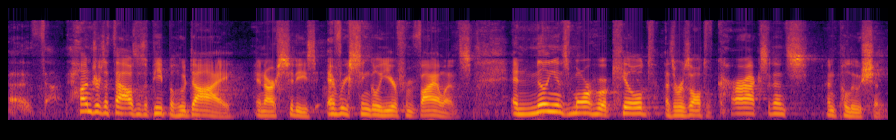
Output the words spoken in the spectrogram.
uh, hundreds of thousands of people who die in our cities every single year from violence, and millions more who are killed as a result of car accidents and pollution.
